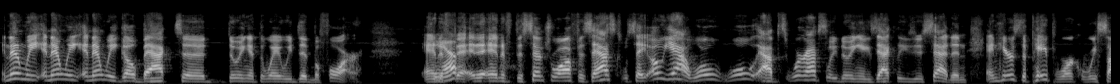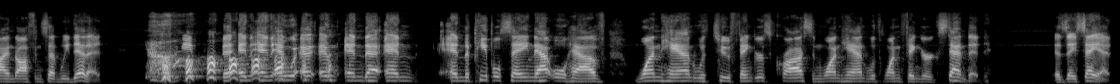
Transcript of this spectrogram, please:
and then we and then we and then we go back to doing it the way we did before. And yep. if and if the central office asks, we'll say, "Oh yeah, we'll we'll abs- we're absolutely doing exactly as you said." And and here's the paperwork where we signed off and said we did it. and, and, and, and and and uh, and and the people saying that will have one hand with two fingers crossed and one hand with one finger extended, as they say it.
